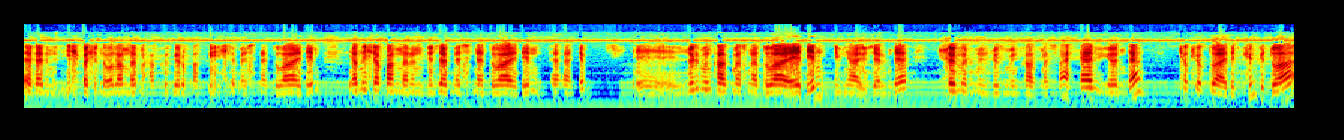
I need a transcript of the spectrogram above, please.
Efendim iş başında olanların hakkı görüp hakkı işlemesine dua edin. Yanlış yapanların düzelmesine dua edin. Efendim e, zulmün kalkmasına dua edin. Dünya üzerinde sömürünün zulmün kalkmasına her yönden çok çok dua edin. Çünkü dua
